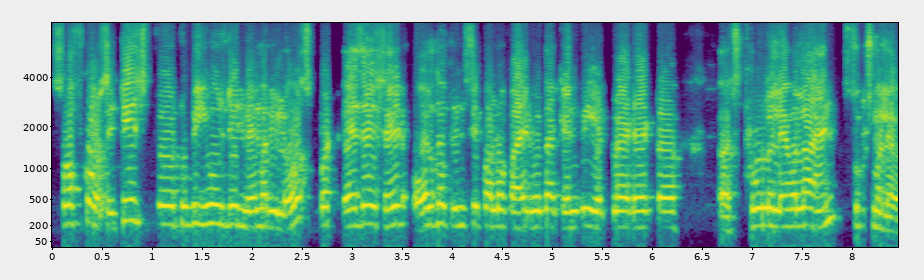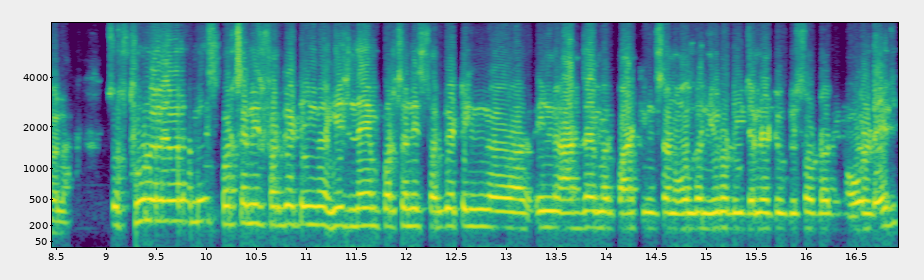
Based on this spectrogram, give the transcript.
So of course it is uh, to be used in memory loss, but as I said, all the principle of Ayurveda can be applied at uh, uh, level and Sukshma level. So Sthula level means person is forgetting uh, his name, person is forgetting uh, in Alzheimer, Parkinson, all the neurodegenerative disorder in old age.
